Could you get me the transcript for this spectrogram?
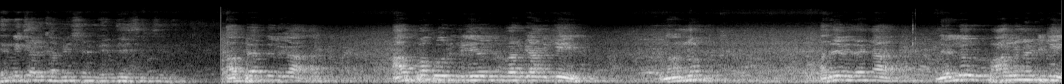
ఎన్నికల కమిషన్ నిర్దేశించింది. అభ్యర్థులుగా ఆత్మకూరు నియోజకవర్గానికి నన్ను అదేవిధంగా నెల్లూరు పార్లమెంట్కి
